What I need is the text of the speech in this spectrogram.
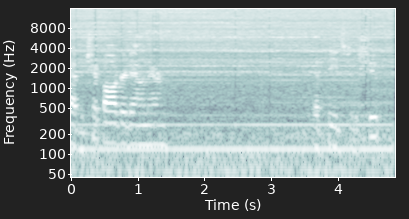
Have the chip auger down there that feeds to the chute.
